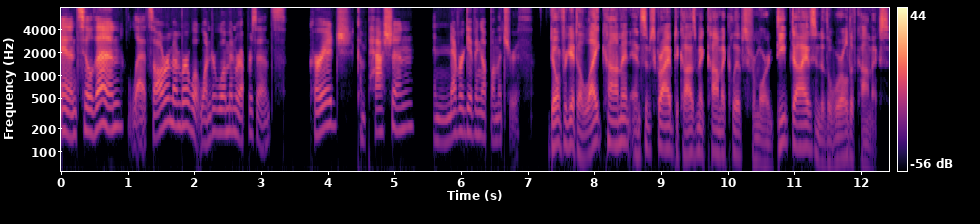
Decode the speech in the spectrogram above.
And until then, let's all remember what Wonder Woman represents courage, compassion, and never giving up on the truth. Don't forget to like, comment, and subscribe to Cosmic Comic Clips for more deep dives into the world of comics.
